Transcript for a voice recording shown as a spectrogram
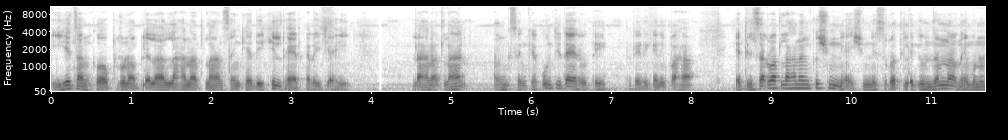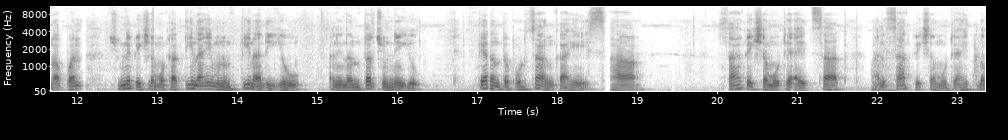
हेच अंक वापरून आपल्याला लहानात लहान संख्या देखील तयार करायची आहे. लहानात लहान अंक संख्या कोणती तयार होते? तर या ठिकाणी पहा. यातील सर्वात लहान अंक शून्य आहे. शून्य सुरुवातीला घेऊन जमणार नाही म्हणून आपण शून्यपेक्षा मोठा तीन आहे म्हणून तीन आधी घेऊ आणि नंतर शून्य घेऊ. त्यानंतर पुढचा अंक आहे सहा. सहापेक्षा मोठे आहेत सात आणि सातपेक्षा मोठे आहेत नऊ.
